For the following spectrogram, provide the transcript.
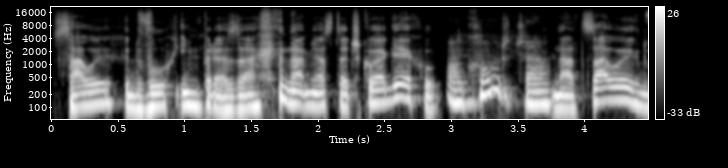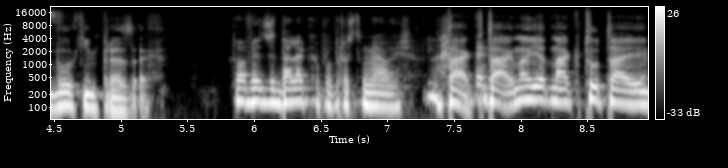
całych dwóch imprezach na miasteczku Agiechu. O kurczę. Na całych dwóch imprezach. Powiedz, że daleko po prostu miałeś. Tak, tak. No jednak tutaj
